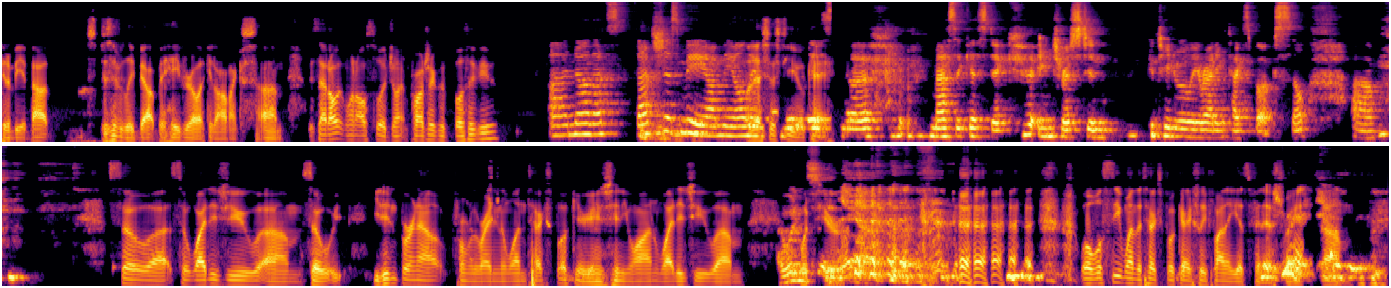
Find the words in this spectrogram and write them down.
going to be about specifically about behavioral economics. Um, is that all, one also a joint project with both of you? Uh, no, that's that's just me. I'm the only Oh, that's just one you, is, uh, masochistic interest in continually writing textbooks. So, um, So, uh, so why did you? Um, so you didn't burn out from writing the one textbook. You're going to continue on. Why did you? Um, I wouldn't what's say your? that. well, we'll see when the textbook actually finally gets finished, right? Um, um,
